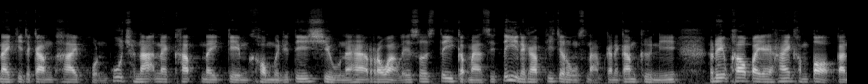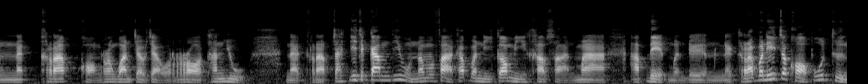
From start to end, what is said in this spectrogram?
ในกิจกรรมทายผลผู้ชนะนะครับในเกม Community Shield นะฮะระหว่าง Leicester City กับ Man City นะครับที่จะลงสนามกันในค่ำคืนนี้ รีบเข้าไปให้คำตอบกันนะครับของรางวัลแจ๋วๆรอท่านอยู่นะครับจากกิจกรรมที่ผมนำมาฝากครับวันนี้ก็มีข่าวสารมาอัปเดตเหมือนเดิมนะครับวันนี้จะขอพูดถึง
